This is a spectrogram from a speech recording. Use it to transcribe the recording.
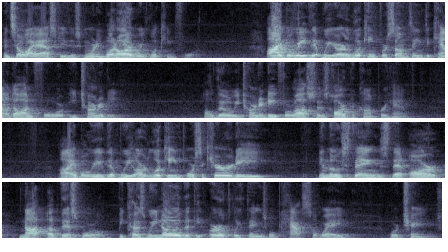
And so I ask you this morning, what are we looking for? I believe that we are looking for something to count on for eternity, although eternity for us is hard to comprehend. I believe that we are looking for security in those things that are not of this world, because we know that the earthly things will pass away or change.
